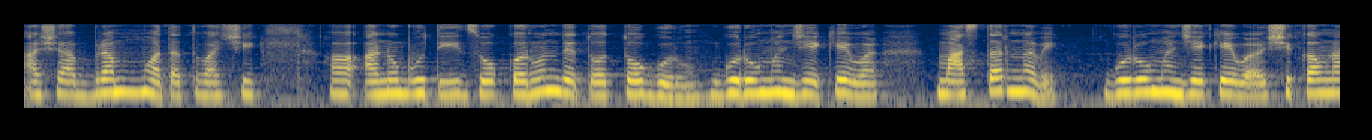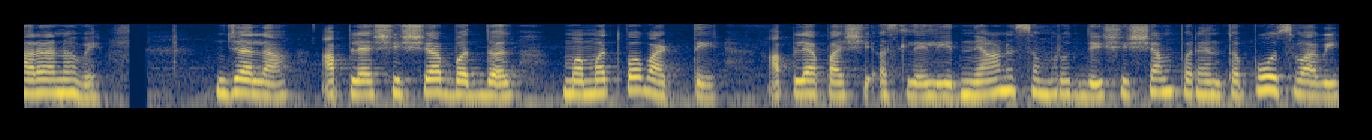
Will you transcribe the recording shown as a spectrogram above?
अशा ब्रह्मतत्वाची अनुभूती जो करून देतो तो गुरु. गुरु म्हणजे केवळ मास्तर नव्हे गुरु म्हणजे केवळ शिकवणारा नव्हे. ज्याला आपल्या शिष्याबद्दल ममत्व वाटते आपल्यापाशी असलेली ज्ञान समृद्धी शिष्यांपर्यंत पोहोचवावी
